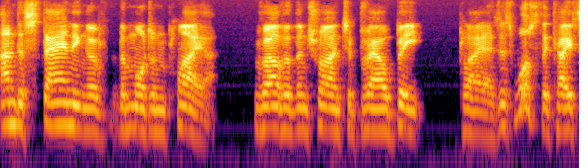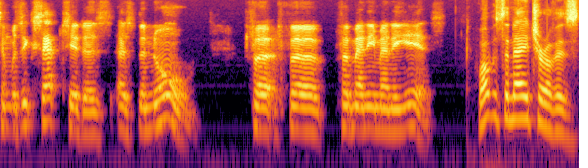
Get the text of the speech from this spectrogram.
understanding of the modern player rather than trying to browbeat players, as was the case and was accepted as as the norm for for for many many years. What was the nature of his?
